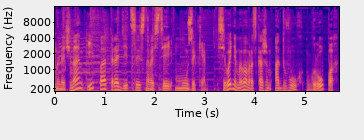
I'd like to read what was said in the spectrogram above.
Мы начинаем и по традиции с новостей музыки. Сегодня мы вам расскажем о двух группах,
